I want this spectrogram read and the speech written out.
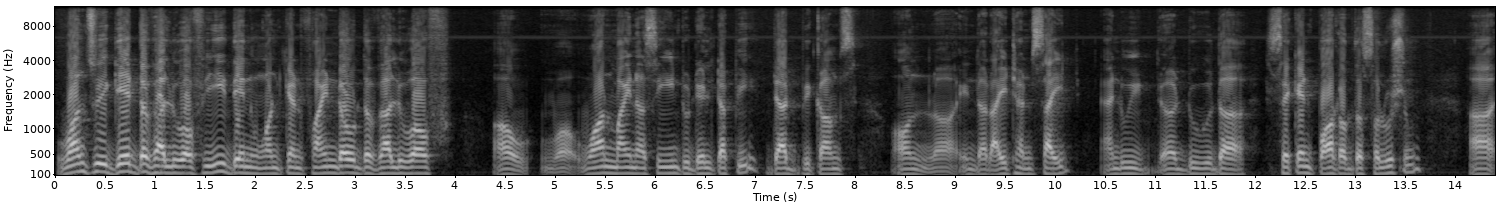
Once we get the value of E then one can find out the value of uh, 1 minus E into delta P that becomes on uh, in the right hand side and we uh, do the second part of the solution uh,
